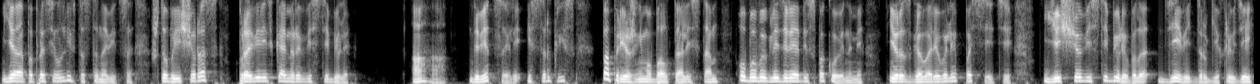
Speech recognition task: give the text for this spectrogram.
я попросил лифт остановиться, чтобы еще раз проверить камеры в вестибюле. Ага, две цели из Саркрис по-прежнему болтались там, оба выглядели обеспокоенными и разговаривали по сети. Еще в вестибюле было девять других людей,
